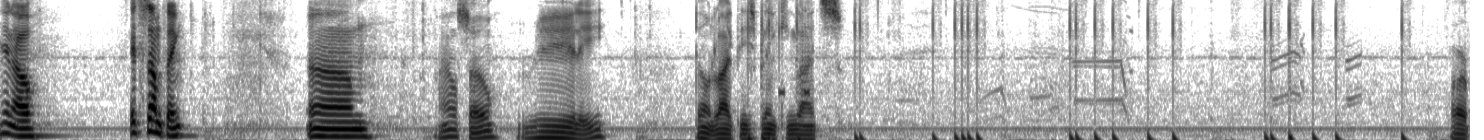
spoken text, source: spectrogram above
you know, it's something. Um, I also really don't like these blinking lights. Or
